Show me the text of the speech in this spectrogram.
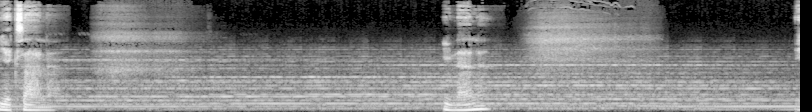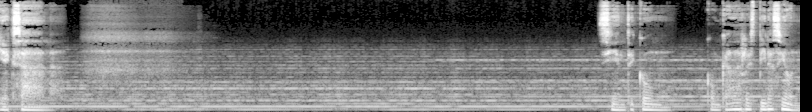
Y exhala. Inhala y exhala. Siente cómo, con cada respiración,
